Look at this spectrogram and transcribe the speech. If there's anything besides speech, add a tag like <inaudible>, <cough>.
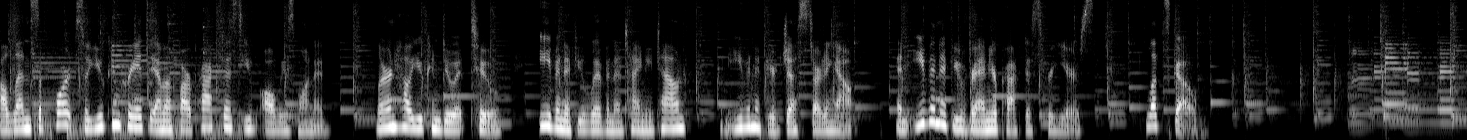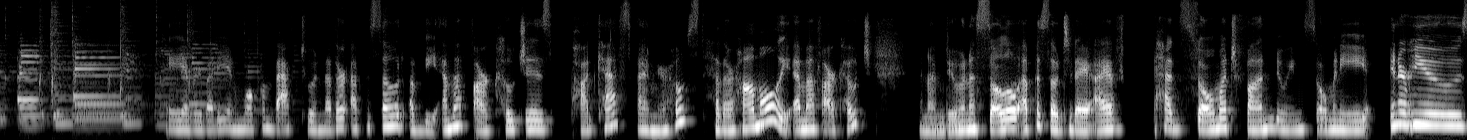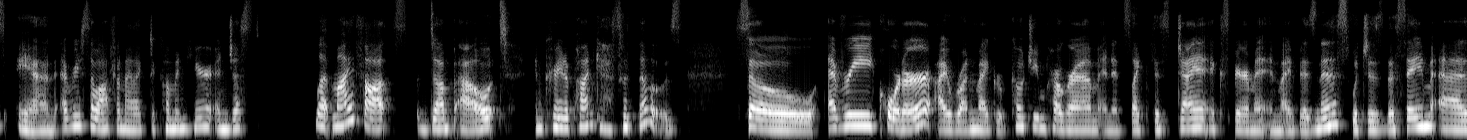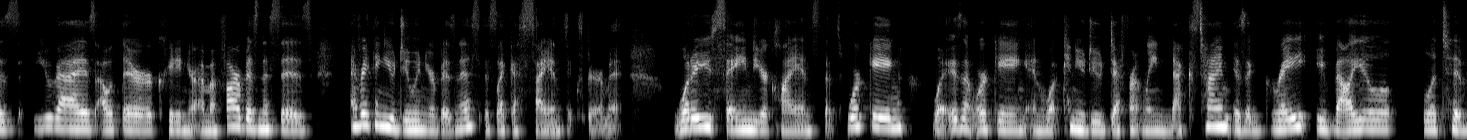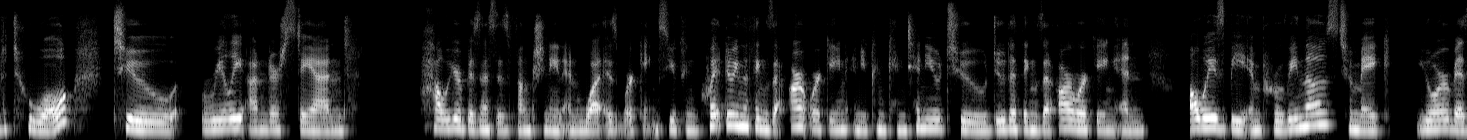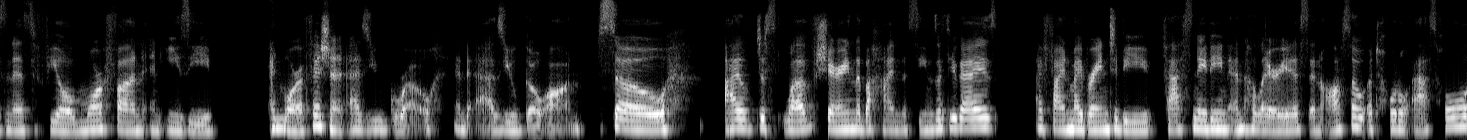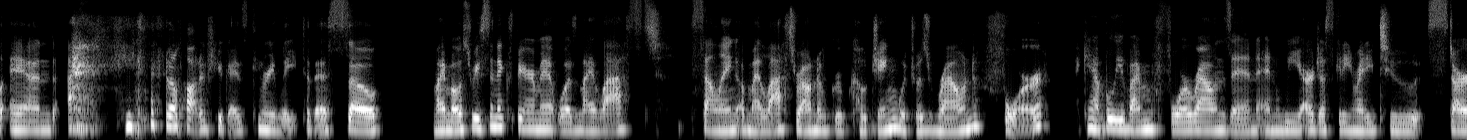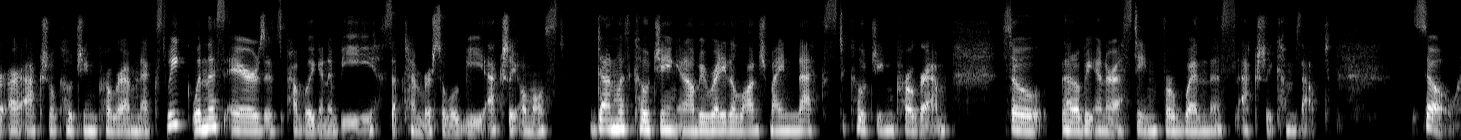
I'll lend support so you can create the MFR practice you've always wanted. Learn how you can do it too, even if you live in a tiny town, and even if you're just starting out, and even if you've ran your practice for years. Let's go. Hey, everybody, and welcome back to another episode of the MFR Coaches Podcast. I'm your host, Heather Hommel, the MFR coach, and I'm doing a solo episode today. I have had so much fun doing so many interviews. And every so often, I like to come in here and just let my thoughts dump out and create a podcast <laughs> with those. So every quarter, I run my group coaching program, and it's like this giant experiment in my business, which is the same as you guys out there creating your MFR businesses. Everything you do in your business is like a science experiment what are you saying to your clients that's working, what isn't working, and what can you do differently next time is a great evaluative tool to really understand how your business is functioning and what is working. So you can quit doing the things that aren't working and you can continue to do the things that are working and always be improving those to make your business feel more fun and easy and more efficient as you grow and as you go on. So I just love sharing the behind the scenes with you guys. I find my brain to be fascinating and hilarious and also a total asshole. And <laughs> I think that a lot of you guys can relate to this. So, my most recent experiment was my last selling of my last round of group coaching, which was round four. I can't believe I'm four rounds in, and we are just getting ready to start our actual coaching program next week. When this airs, it's probably going to be September. So, we'll be actually almost done with coaching and I'll be ready to launch my next coaching program. So that'll be interesting for when this actually comes out. So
